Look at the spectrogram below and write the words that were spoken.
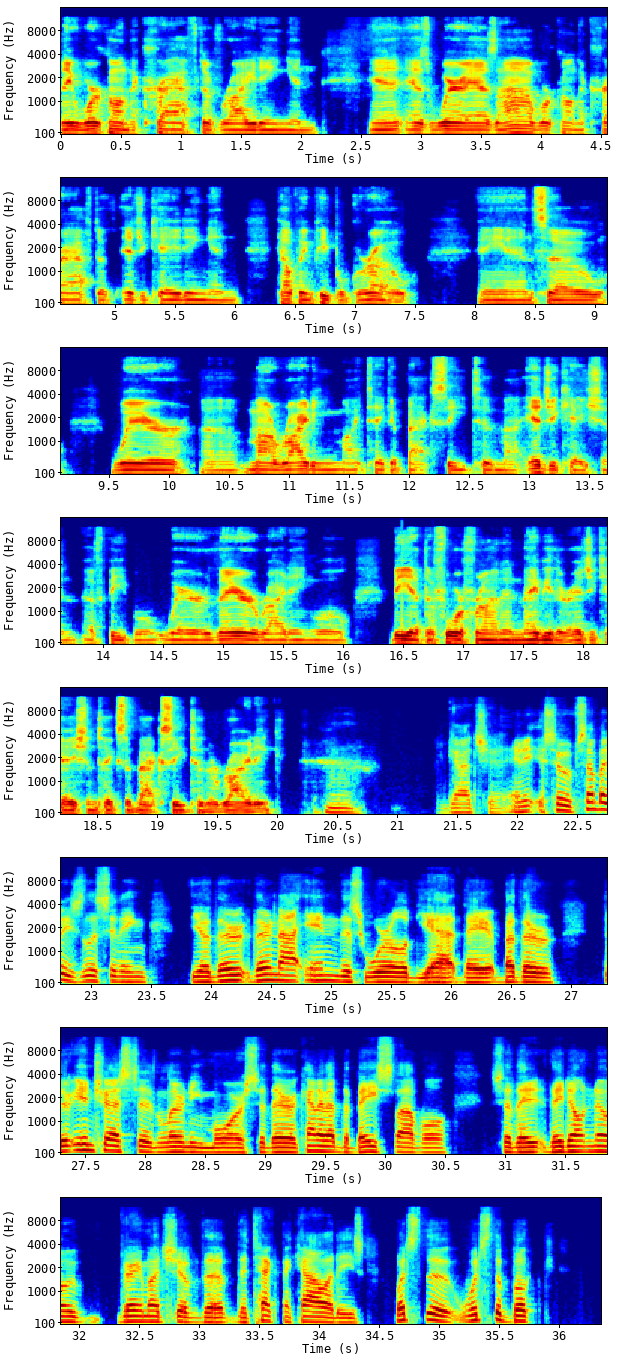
they work on the craft of writing and, and as whereas I work on the craft of educating and helping people grow. And so where uh, my writing might take a backseat to my education of people, where their writing will be at the forefront, and maybe their education takes a backseat to the writing. Mm, gotcha. And it, so, if somebody's listening, you know they're they're not in this world yet, they but they're they're interested in learning more, so they're kind of at the base level. So they they don't know very much of the the technicalities. What's the what's the book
